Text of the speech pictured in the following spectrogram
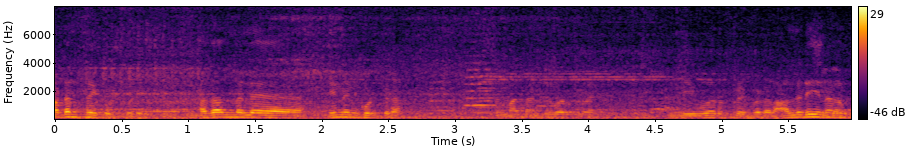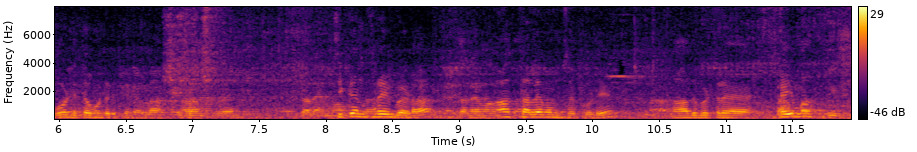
mutton fry ಕೊಟ್ಬಿಡಿ. ಅದಾದಮೇಲೆ ಏನೇನು ಕೊಡ್ತೀರಾ? Mutton liver fry. Liver fry ಬೇಡ. ಆಲ್ರೆಡಿ ನಾನು ಗೋಡಿ ತೊಗೊಂಡಿರ್ತೀನಲ್ಲ. ಚಿಕನ್ ಫ್ರೈ ಚಿಕನ್ ಫ್ರೈ ಬೇಡ. ಆ ತಲೆ ಮಾಂಸ ಕೊಡಿ. ಅದು ಬಿಟ್ಟರೆ ಕೈಮಾ ಫಿಶ್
